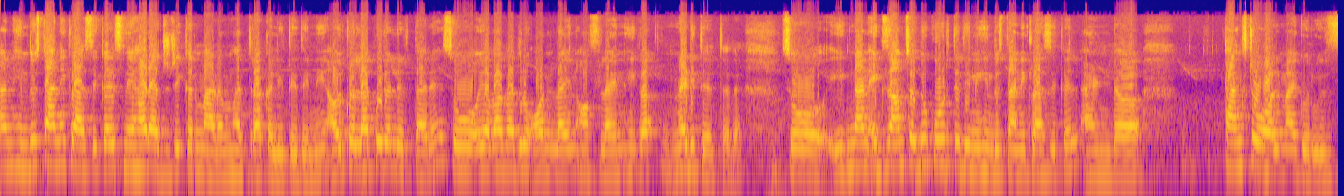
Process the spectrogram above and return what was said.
ನಾನು ಹಿಂದೂಸ್ತಾನಿ ಕ್ಲಾಸಿಕಲ್ ಸ್ನೇಹ ರಾಜರಿಕರ್ ಮೇಡಮ್ ಹತ್ರ ಕಲಿತಿದ್ದೀನಿ. ಅವ್ರು ಕೊಲ್ಲಾಪುರಲ್ಲಿ ಇರ್ತಾರೆ. ಸೊ ಯಾವಾಗಾದರೂ ಆನ್ಲೈನ್ ಆಫ್ಲೈನ್ ಈಗ ನಡೀತಿರ್ತದೆ. ಸೊ ಈಗ ನಾನು ಎಕ್ಸಾಮ್ಸ್ ಅದು ಕೂಡ್ತಿದ್ದೀನಿ Hindustani classical and thanks to all my gurus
